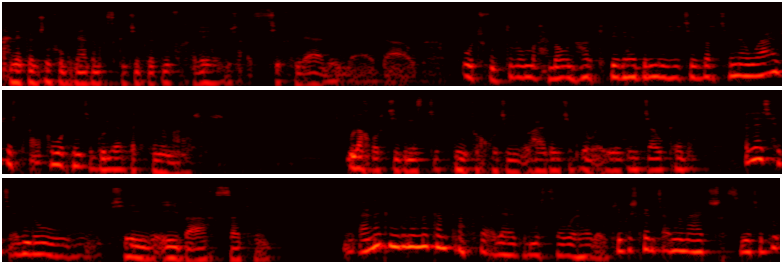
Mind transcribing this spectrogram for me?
حنا كنشوفو بنادم خصك تجي تنفخ عليه عزتي فلان وهذا وتفضلوا مرحبا ونهار كبير هذا اللي جيتي زرتينا واعد جوج دقائق هو كان تيقول لي داك خينا ما راجلش. والآخر تيجلس تنفخ وتي وهذا وتبداو عليه وانت وكذا. علاش؟ حيت عنده شي لعيبة خصاتهم. أنا كنقول أنا كنترفع على هذا المستوى هذا وكيفاش كنتعامل مع هاد الشخصيات هادو؟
